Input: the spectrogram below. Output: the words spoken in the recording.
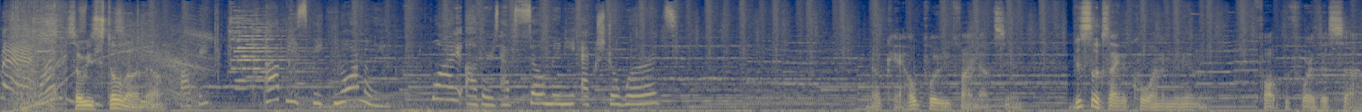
man. So he's still don't. Poppi? Poppi speak normally. Why others have so many extra words? Okay, hopefully we find out soon. This looks like a cool enemy we haven't fought before this uh,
